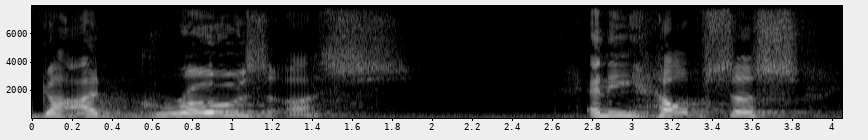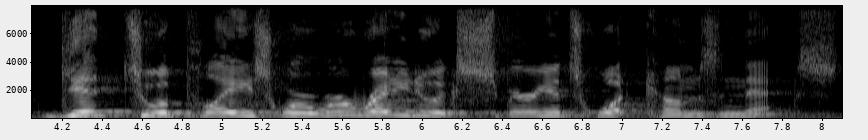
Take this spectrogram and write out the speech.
God grows us and He helps us get to a place where we're ready to experience what comes next.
